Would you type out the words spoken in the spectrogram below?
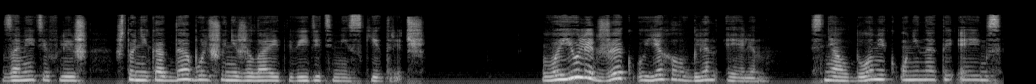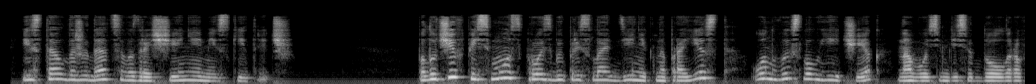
заметив лишь, что никогда больше не желает видеть мисс Китридж. В июле Джек уехал в Глен-Эллен, снял домик у Нинеты Эймс и стал дожидаться возвращения мисс Китридж. Получив письмо с просьбой прислать денег на проезд, он выслал ей чек на 80 долларов,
